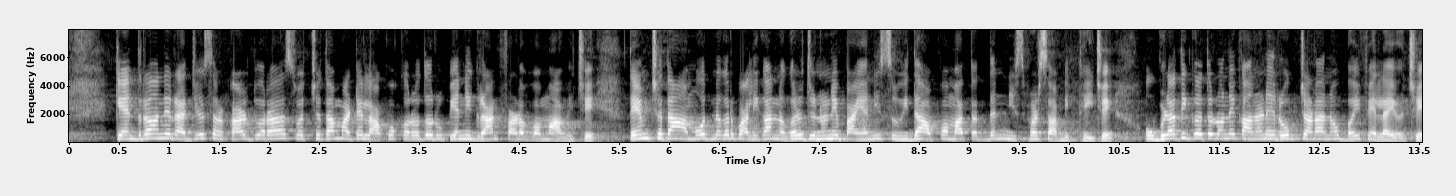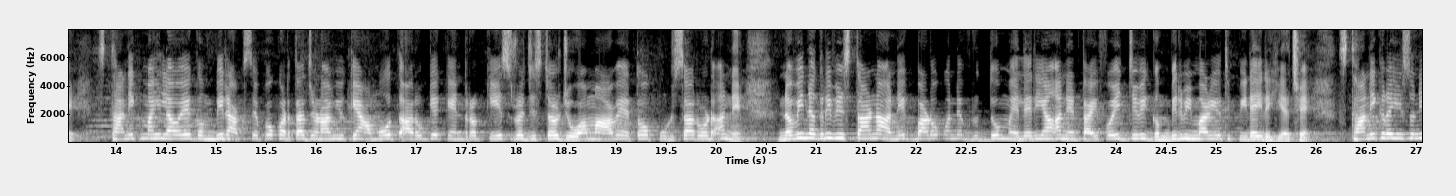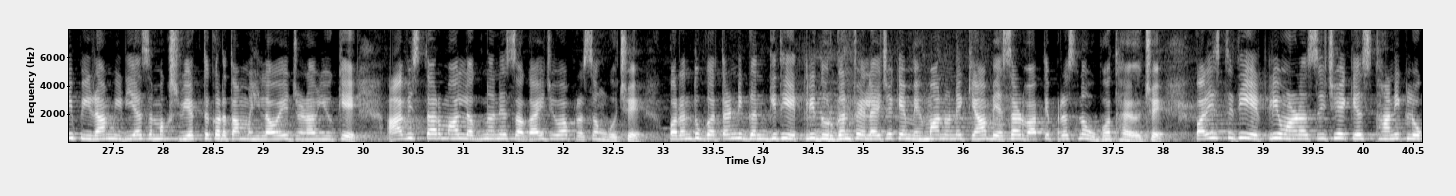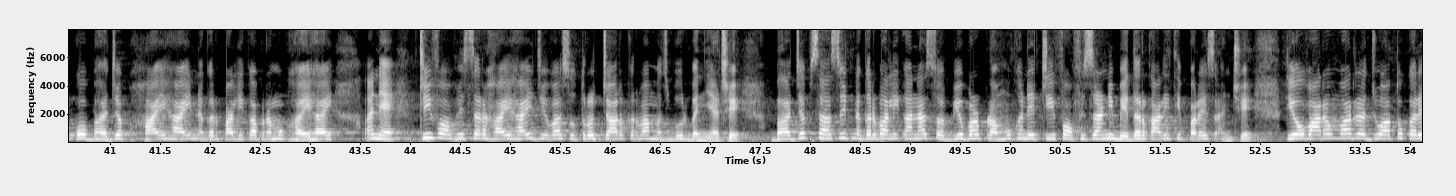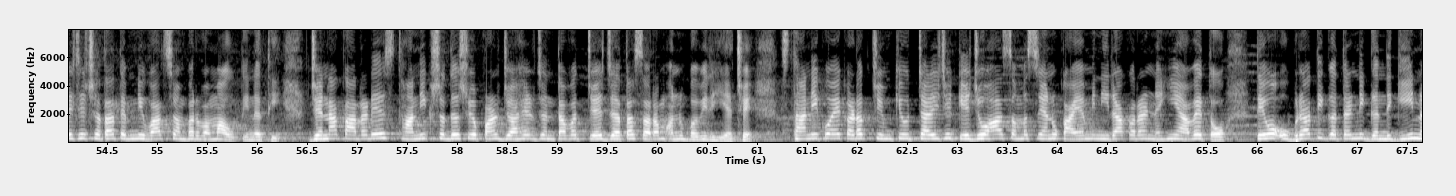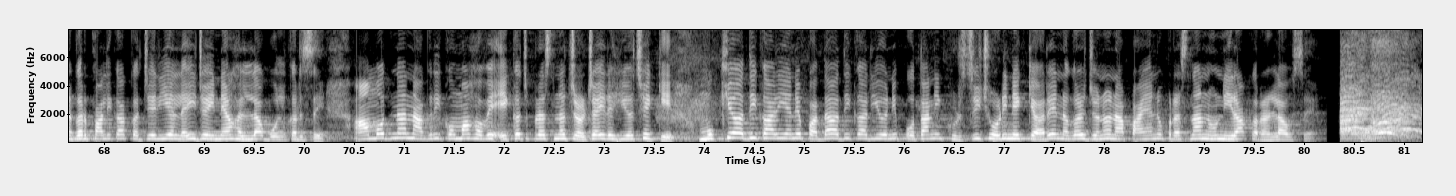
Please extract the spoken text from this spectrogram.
કેન્દ્ર અને રાજ્ય સરકાર દ્વારા સ્વચ્છતા માટે લાખો કરોડો રૂપિયાની ગ્રાન્ટ ફાળવવામાં આવે છે. તેમ છતાં આમોદ નગરપાલિકા નગરજનોને પાયાની સુવિધા આપવામાં તદ્દન નિષ્ફળ સાબિત થઈ છે. ઉભરાતી ગતરોને કારણે રોગચાળાનો ભય ફેલાયો છે. સ્થાનિક મહિલાઓએ ગંભીર આક્ષેપો કરતા જણાવ્યું કે આમોદ આરોગ્ય કેન્દ્ર કેસ રજિસ્ટર જોવામાં આવે તો પુરસા રોડ અને નવી નગરી વિસ્તારના અનેક બાળકો અને વૃદ્ધો મેલેરિયા અને ટાઇફોઇડ જેવી ગંભીર બીમારીઓથી પીડાઈ રહ્યા છે. સ્થાનિક રહીશોની પીડા મીડિયા સમક્ષ વ્યક્ત કરતા મહિલાઓએ જણાવ્યું કે, આ વિસ્તારમાં લગ્ન અને સગાઈ જેવા પ્રસંગો છે. પરંતુ ગતરની ગંદકીથી એટલી દુર્ગંધ ફેલાય છે કે મહેમાનોને ક્યાં બેસાડવા તે પ્રશ્ન ઊભો થયો છે. પરિસ્થિતિ એટલી માણસી છે કે સ્થાનિક લોકો ભાજપ હાય હાય, નગરપાલિકા પ્રમુખ હાય હાય અને ચીફ ઓફિસર હાય હાય જેવા સૂત્રોચ્ચાર કરવા મજબૂર બન્યા છે. ભાજપ શાસિત નગરપાલિકાના સભ્યો પણ પ્રમુખ અને ચીફ ઓફિસરની બેદરકારીથી પરેશાન છે. તેઓ વારંવાર રજૂઆતો કરે છે છતાં તેમની વાત સાંભળવામાં આવતી નથી. જેના કારણે સ્થાનિક સદસ્યો પણ જાહેર જનતા વચ્ચે જતા શરમ અનુભવી રહ્યા છે. સ્થાનિકોએ કડક ચીમકી ઉચ્ચારી છે કે જો આ સમસ્યાનું કાયમી નિરાકરણ નહીં આવે તો તેઓ ઉભરાતી ગતરની ગંદકી નગરપાલિકા કચેરીએ લઈ જઈને હલ્લા બોલ કરશે. આમોદના નાગરિકોમાં હવે એક જ પ્રશ્ન ચર્ચાઈ રહ્યો છે કે મુખ્ય અધિકારી અને પદાધિકારીઓની પોતાની ખુરશી છોડીને ક્યારે નગરજનોના પાયાનું પ્રશ્નનું નિરાકરણ લાવશે?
